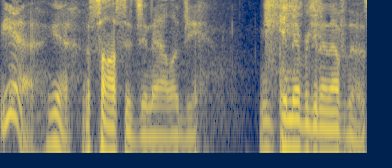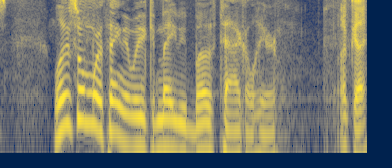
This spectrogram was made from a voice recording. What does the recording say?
yeah, yeah, a sausage analogy. You can never get enough of those. Well, there's one more thing that we can maybe both tackle here. okay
